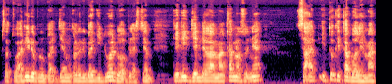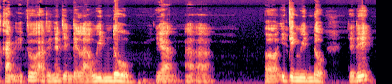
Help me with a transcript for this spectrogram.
Satu hari 24 jam. Kalau dibagi dua 12 jam. Jadi jendela makan maksudnya saat itu kita boleh makan. Itu artinya jendela window, ya. Uh, uh, uh, eating window. Jadi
